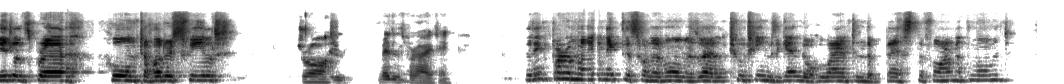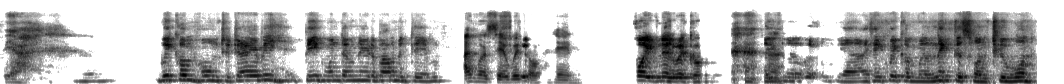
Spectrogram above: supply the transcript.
Middlesbrough home to Huddersfield. Draw. Middlesbrough, I think. I think Boro might nick this one at home as well. Two teams again, though, who aren't in the best of form at the moment. Yeah. Wycombe home to Derby. Big one down near the bottom of the table. I'm going to say Wycombe again. 5 0 Wycombe. yeah, I think Wycombe will nick this one 2 1.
